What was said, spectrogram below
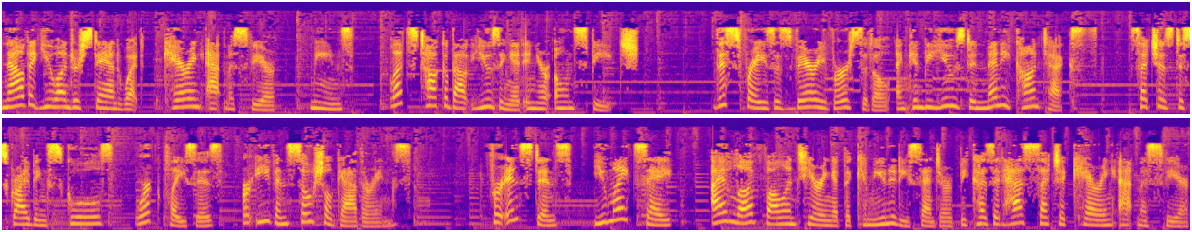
Now that you understand what caring atmosphere means, let's talk about using it in your own speech. This phrase is very versatile and can be used in many contexts, such as describing schools, workplaces, or even social gatherings. For instance, you might say, I love volunteering at the community center because it has such a caring atmosphere.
